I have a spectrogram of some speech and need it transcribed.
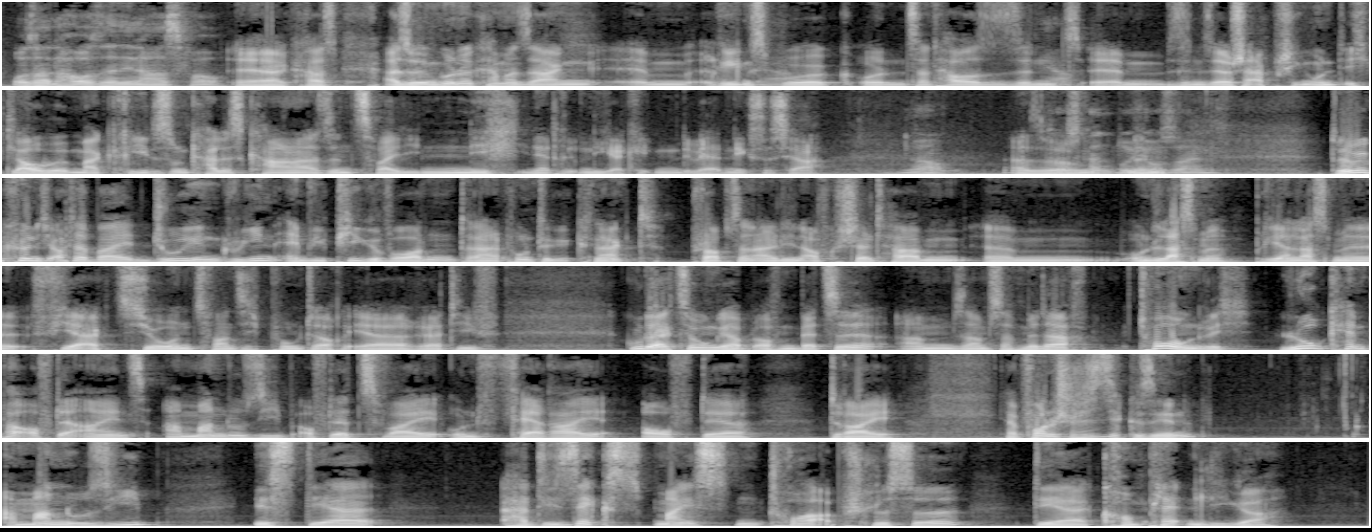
und Sandhausen in den HSV. Ja, krass. Also im Grunde kann man sagen, ähm, Regensburg ja. und Sandhausen sind, ja. ähm, sind sehr schön abgestiegen. Und ich glaube, Makridis und Kaliskana sind zwei, die nicht in der dritten Liga kicken werden nächstes Jahr. Ja, also, das kann durchaus sein. Dribbelkönig auch dabei, Julian Green MVP geworden, 300 Punkte geknackt. Props an alle, die ihn aufgestellt haben. Ähm, und Lassme, Brian Lassme, vier Aktionen, 20 Punkte, auch eher relativ gute Aktion gehabt auf dem Betze am Samstagmittag. Torhungrig, Lo Kemper auf der 1, Armando Sieb auf der 2 und Ferrei auf der 3. Ich habe vorhin eine Statistik gesehen. Armando Sieb ist der, hat die sechs meisten Torabschlüsse der kompletten Liga.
